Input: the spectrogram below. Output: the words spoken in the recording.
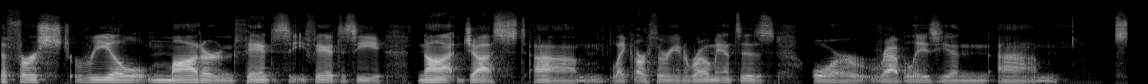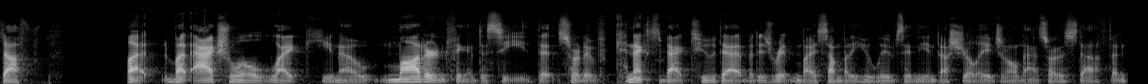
the first real modern fantasy fantasy not just um, like arthurian romances or rabelaisian um, stuff but but actual like you know modern fantasy that sort of connects back to that but is written by somebody who lives in the industrial age and all that sort of stuff. And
